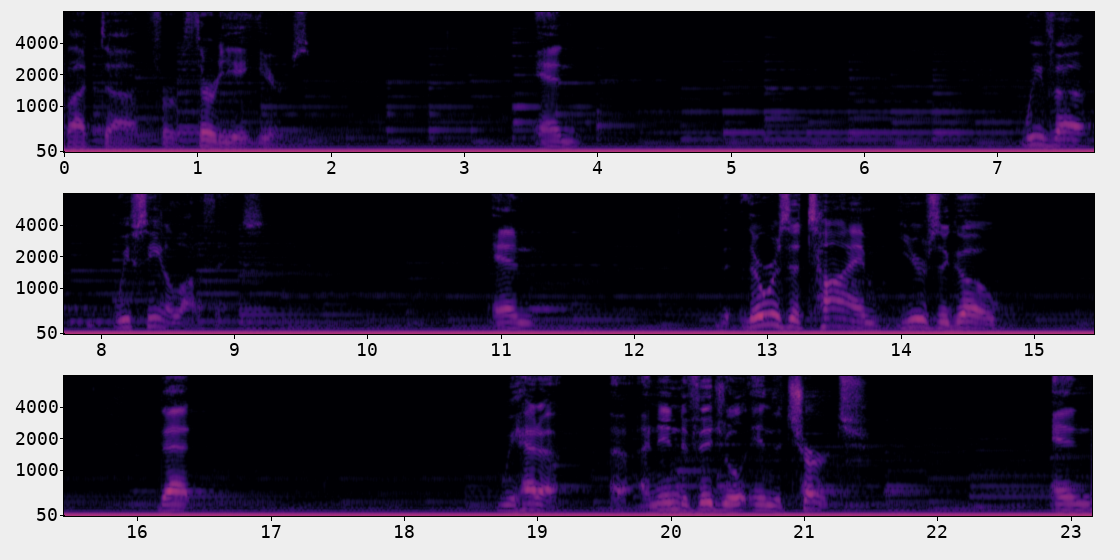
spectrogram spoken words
but uh, for 38 years. And we've, uh, we've seen a lot of things. And th- there was a time years ago that we had a, a, an individual in the church, and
